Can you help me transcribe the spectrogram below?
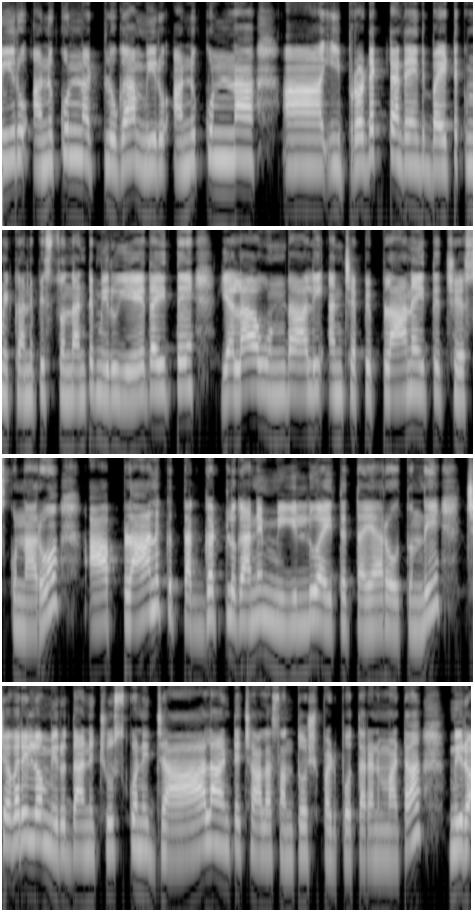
మీరు అనుకున్నట్లుగా మీరు అనుకున్న ఈ ప్రొడక్ట్ అనేది బయటకు మీకు కనిపిస్తుంది అంటే మీరు ఏదైతే ఎలా ఉండాలి అని చెప్పి ప్లాన్ అయితే చేసుకున్నారో ఆ ప్లాన్కి తగ్గట్లుగానే మీ ఇల్లు అయితే తయారవుతుంది. చివరిలో మీరు దాన్ని చూసుకొని చాలా అంటే చాలా సంతోషపడిపోతారనమాట. మీరు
